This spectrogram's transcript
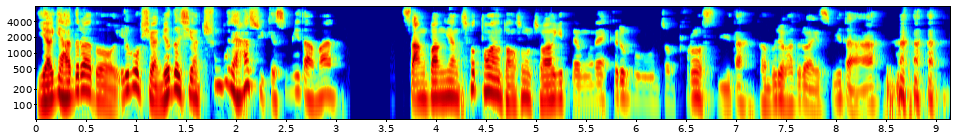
이야기 하더라도 7시간, 8시간 충분히 할 수 있겠습니다만 쌍방향 소통하는 방송을 좋아하기 때문에 그런 부분 좀 부러웠습니다. 더 노력하도록 하겠습니다.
